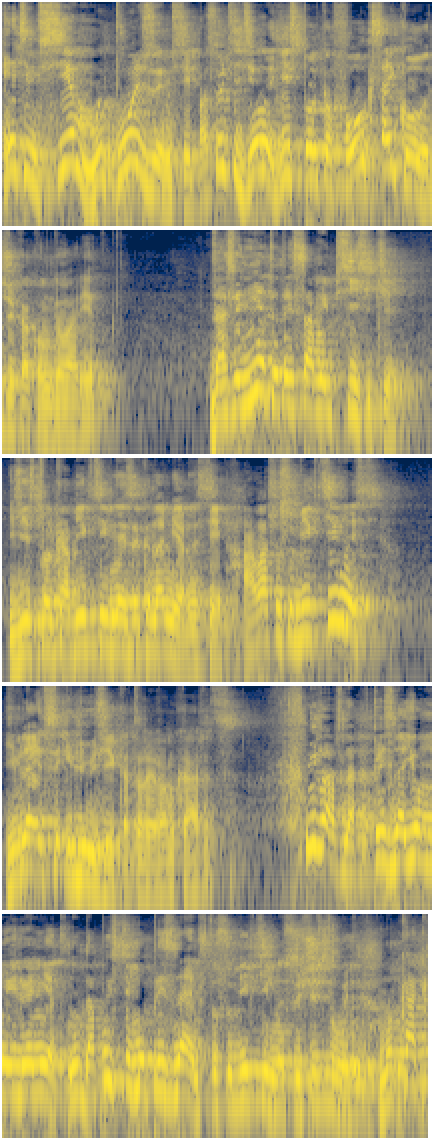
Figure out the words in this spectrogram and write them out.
Этим всем мы пользуемся. И, по сути дела, есть только folk psychology, как он говорит. Даже нет этой самой психики. Есть только объективные закономерности. А ваша субъективность является иллюзией, которая вам кажется. Неважно, признаем мы или нет. Ну, допустим, мы признаем, что субъективность существует. Но как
